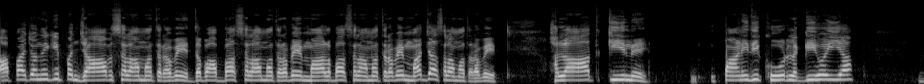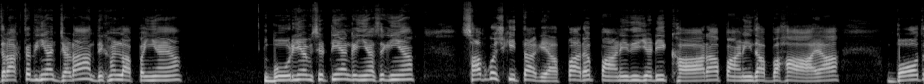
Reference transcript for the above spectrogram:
ਆਪਾਂ ਚਾਹੁੰਦੇ ਕਿ ਪੰਜਾਬ ਸਲਾਮਤ ਰਵੇ, ਦਬਾਬਾ ਸਲਾਮਤ ਰਵੇ, ਮਾਲਵਾ ਸਲਾਮਤ ਰਵੇ, ਮਾਝਾ ਸਲਾਮਤ ਰਵੇ। ਹਾਲਾਤ ਕੀ ਨੇ? ਪਾਣੀ ਦੀ ਖੋਰ ਲੱਗੀ ਹੋਈ ਆ। ਦਰਖਤ ਦੀਆਂ ਜੜਾਂ ਦਿਖਣ ਲੱਗ ਪਈਆਂ ਆ। ਬੋਰੀਆਂ ਵੀ ਸਿੱਟੀਆਂ ਗਈਆਂ ਸੀਗੀਆਂ। ਸਭ ਕੁਝ ਕੀਤਾ ਗਿਆ, ਪਰ ਪਾਣੀ ਦੀ ਜਿਹੜੀ ਖਾਰ ਆ, ਪਾਣੀ ਦਾ ਬਹਾਅ ਆ ਬਹੁਤ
